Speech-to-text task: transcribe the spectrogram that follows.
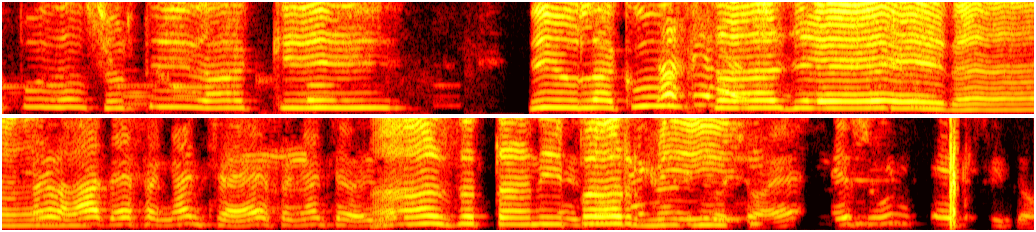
No podem sortir d'aquí. Diu la consellera. M'ha agradat, eh? S'enganxa, eh? S'enganxa. És un- Has de tenir és un permís. èxito, això, eh? És un èxito.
